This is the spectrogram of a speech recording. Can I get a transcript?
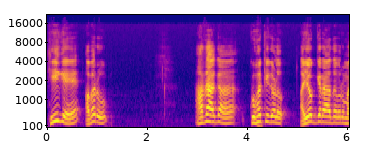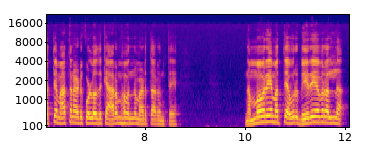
ಹೀಗೆ ಅವರು ಆದಾಗ ಕುಹಕಿಗಳು ಅಯೋಗ್ಯರಾದವರು ಮತ್ತೆ ಮಾತನಾಡಿಕೊಳ್ಳೋದಕ್ಕೆ ಆರಂಭವನ್ನು ಮಾಡ್ತಾರಂತೆ. ನಮ್ಮವರೇ ಮತ್ತೆ ಅವರು ಬೇರೆಯವರಲ್ಲ.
